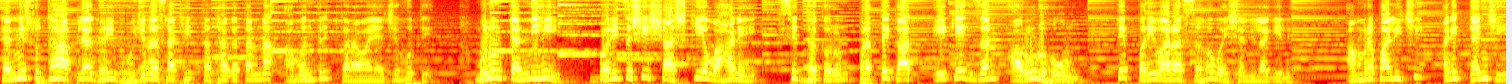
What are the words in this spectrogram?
त्यांनी सुद्धा आपल्या घरी भोजनासाठी तथागतांना आमंत्रित करावयाचे होते. म्हणून त्यांनीही बरीचशी शासकीय वाहने सिद्ध करून प्रत्येकात एक एक जण आरूढ होऊन ते परिवारासह वैशालीला गेले. आम्रपालीची आणि त्यांची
